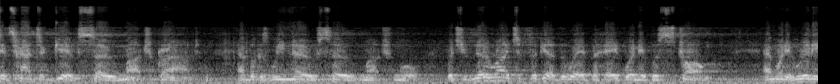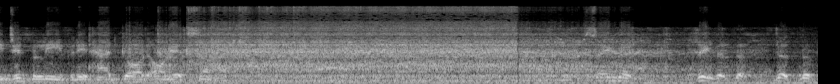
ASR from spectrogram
it's had to give so much ground, and because we know so much more. But you've no right to forget the way it behaved when it was strong, and when it really did believe that it had God on its side. Saying that, saying that, that, that, that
